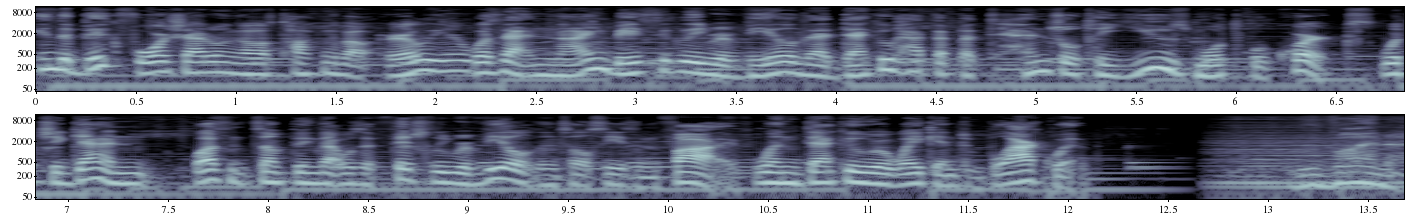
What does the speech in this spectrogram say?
In the big foreshadowing I was talking about earlier was that 9 basically revealed that Deku had the potential to use multiple quirks, which again wasn't something that was officially revealed until season 5, when Deku awakened Black Whip. 奪えない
